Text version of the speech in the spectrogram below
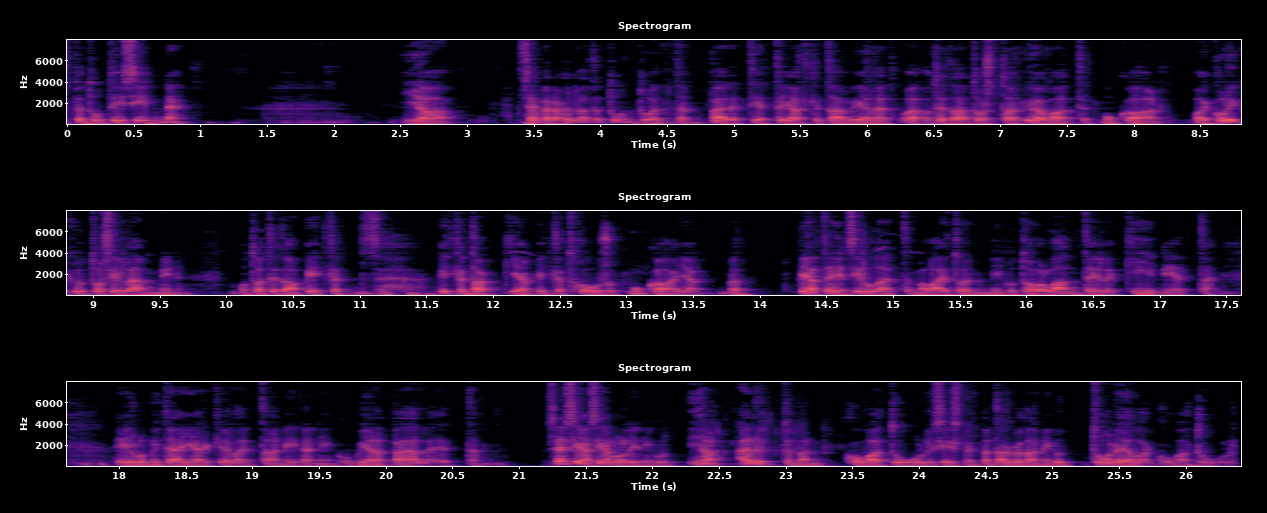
Sitten me tultiin sinne ja sen verran hyvältä tuntuu, että päätettiin, että jatketaan vielä, että otetaan tuosta yövaatteet mukaan. Vaikka oli kyllä tosi lämmin, mutta otetaan pitkät, pitkä takki ja pitkät housut mukaan. Ja mä vielä tein sillä, että mä laitoin niin kuin tuohon lanteille kiinni, että ei ollut mitään järkeä laittaa niitä niin kuin vielä päälle. Että sen sijaan siellä oli niin kuin ihan älyttömän kova tuuli, siis nyt mä tarkoitan niin kuin todella kova tuuli.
